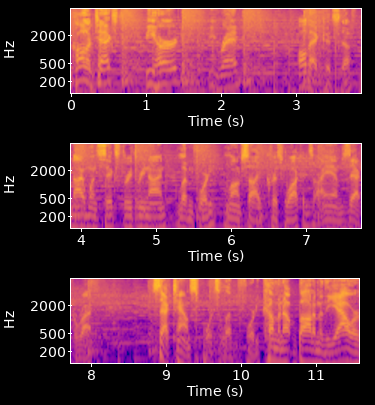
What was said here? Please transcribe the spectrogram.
Call or text, be heard, be read, all that good stuff. 916 339 1140. Alongside Chris Watkins, I am Zachariah. Sacktown Sports 1140. Coming up, bottom of the hour,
